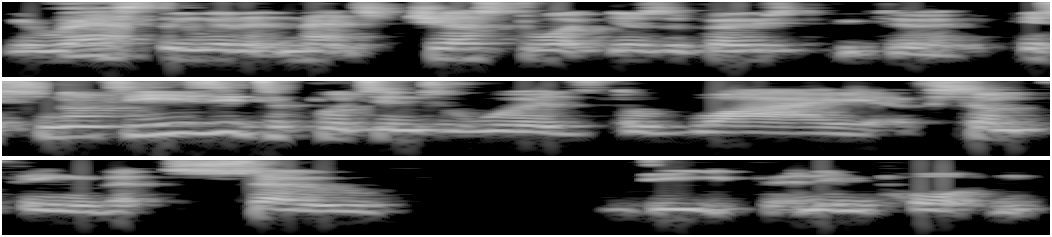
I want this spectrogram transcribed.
You're Yeah. wrestling with it, and that's just what you're supposed to be doing. It's not easy to put into words the why of something that's so deep and important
